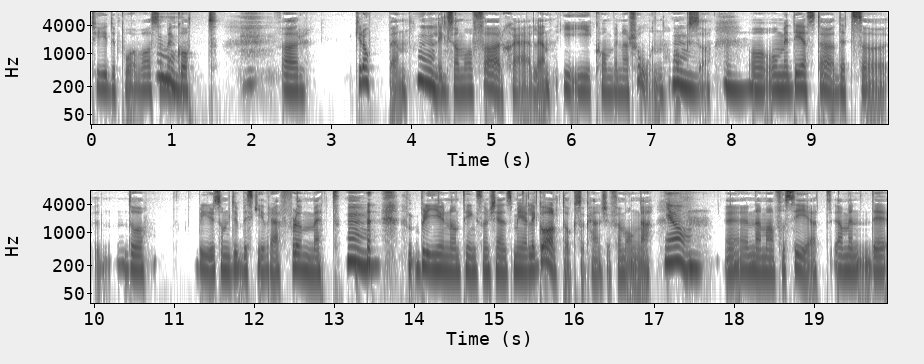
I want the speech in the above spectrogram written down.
tyder på vad som är gott för kroppen liksom, och för själen i, i kombination också. Mm. Och, och med det stödet så då blir det som du beskriver det här flummet, Mm. blir ju någonting som känns mer legalt också kanske för många. Ja, Eh, när man får se att, ja men det,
